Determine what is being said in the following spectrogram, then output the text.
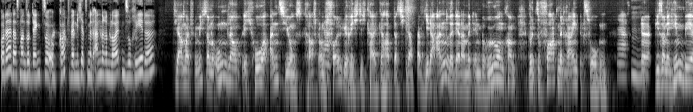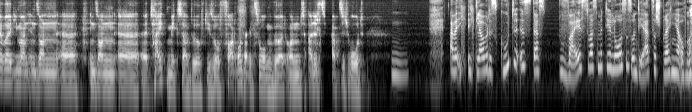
oder? Dass man so denkt, so, oh Gott, wenn ich jetzt mit anderen Leuten so rede, die haben halt für mich so eine unglaublich hohe Anziehungskraft und ja. Folgerichtigkeit gehabt, dass ich gedacht habe, jeder andere, der damit in Berührung kommt, wird sofort mit reingezogen. Ja. Mhm. Wie so eine Himbeere, die man in so einen, äh, in so einen äh, Teigmixer wirft, die sofort runtergezogen wird und alles färbt sich rot. Mhm. Aber ich, ich glaube, das Gute ist, dass du weißt, was mit dir los ist und die Ärzte sprechen ja auch mal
